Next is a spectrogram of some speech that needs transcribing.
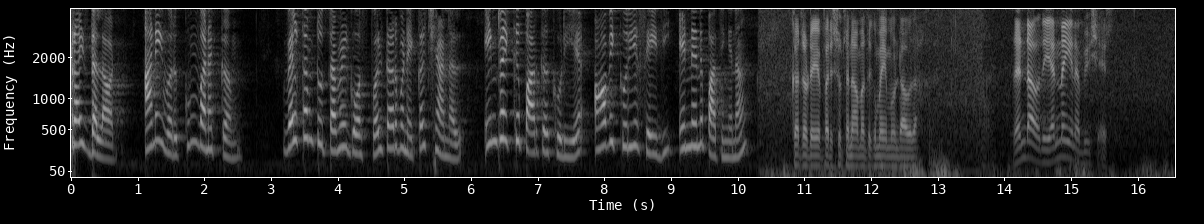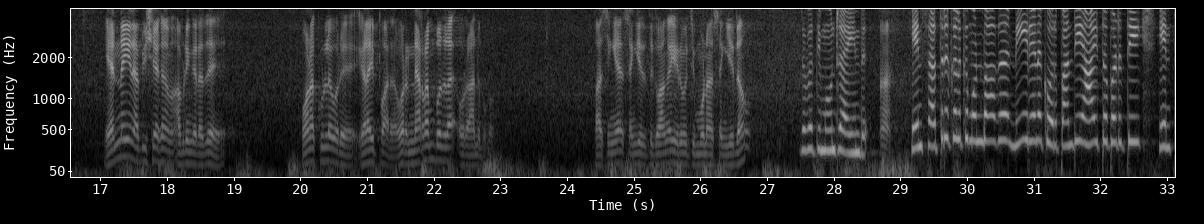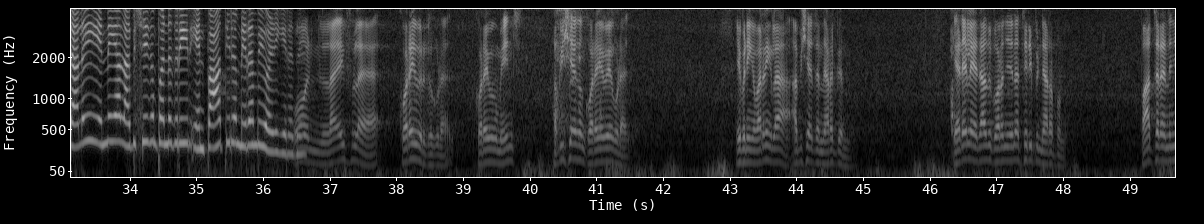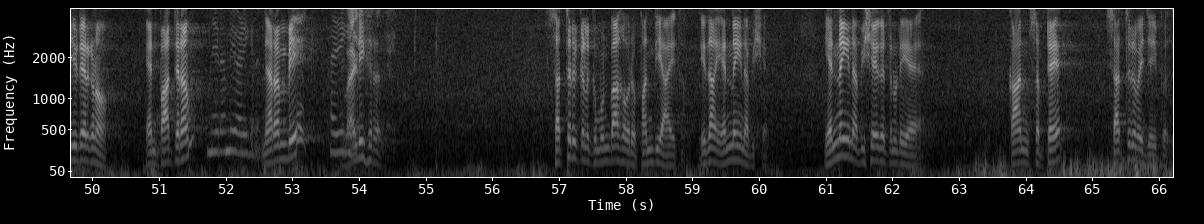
Praise the lord அனைவருக்கும் வணக்கம். Welcome to Tamil gospel tabernacle channel இன்றைக்கு பார்க்கக்கூடிய ஆவிக்குரிய செய்தி என்னன்னு பார்த்தீங்கன்னா கர்த்தருடைய பரிசுத்த நாமத்துக்கு மகிமை உண்டாவதாக. ரெண்டாவது எண்ணெயின் அபிஷேகம். எண்ணெயின் அபிஷேகம் அப்படிங்கிறது உனக்குள்ள ஒரு இளைப்பாறு ஒரு நிரம்புதல ஒரு அனுபவம். வாசிங்க சங்கீதத்துக்கு வாங்க இருபத்தி மூணாம் சங்கீதம். இருபத்தி மூன்று ஐந்து. ஆ. என் சத்துருக்களுக்கு முன்பாக நீர் எனக்கு ஒரு பந்தியை ஆயத்தப்படுத்தி என் தலையை எண்ணெயால் அபிஷேகம் பண்ணுகிறீர் என் பாத்திரம் நிரம்பி வழிகிறது லைஃப்பில் குறைவு இருக்கக்கூடாது. குறைவு மீன்ஸ் அபிஷேகம் குறையவே கூடாது. இப்போ நீங்கள் வர்றீங்களா? அபிஷேகத்தை நிரப்பிடணும். இடையில ஏதாவது குறைஞ்சதுன்னா திருப்பி நிரப்பணும். பாத்திரம் நெஞ்சிக்கிட்டே இருக்கணும். என் பாத்திரம் நிரம்பி வழிகிறது நிரம்பி வழிகிறது. சத்துருக்களுக்கு முன்பாக ஒரு பந்தி ஆயுதம். இதுதான் எண்ணெயின் அபிஷேகம். எண்ணெயின் அபிஷேகத்தினுடைய கான்செப்டே சத்ருவை ஜெயிப்பது.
